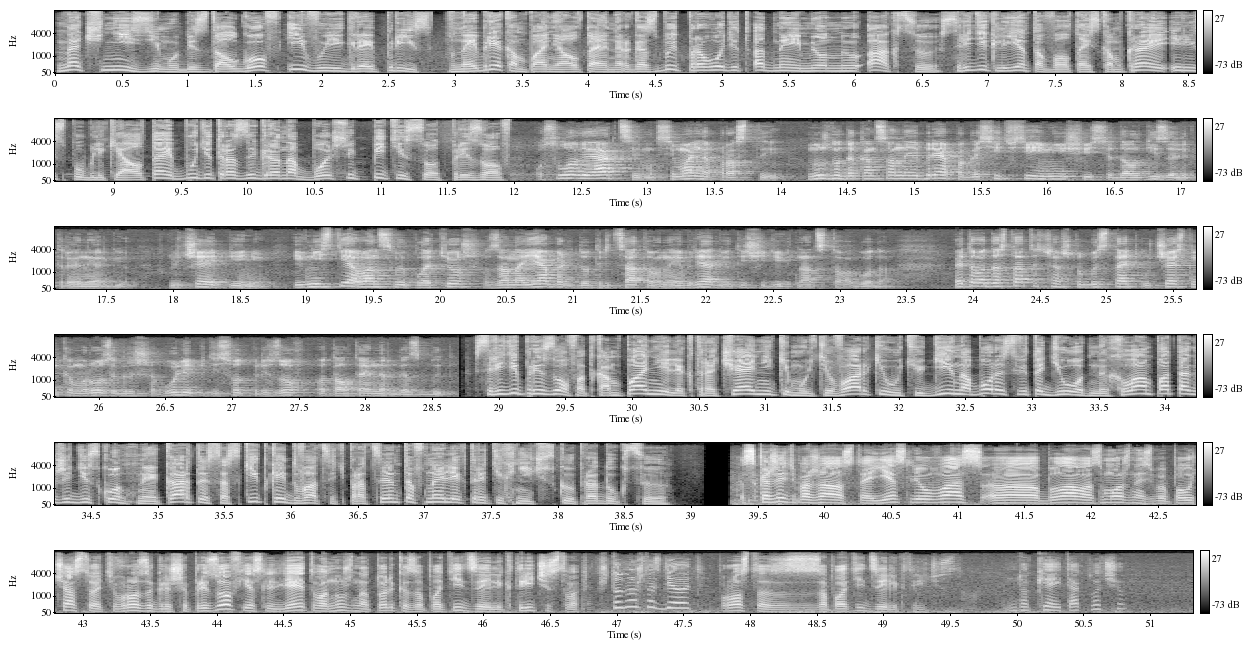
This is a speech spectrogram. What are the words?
Начни зиму без долгов и выиграй приз. В ноябре компания «Алтай Энергосбыт» проводит одноименную акцию. Среди клиентов в Алтайском крае и Республике Алтай будет разыграно больше 500 призов. Условия акции максимально просты. Нужно до конца ноября погасить все имеющиеся долги за электроэнергию, включая пеню, и внести авансовый платеж за ноябрь до 30 ноября 2019 года. Этого достаточно, чтобы стать участником розыгрыша более 500 призов от «Алтайэнергосбыт». Среди призов от компании электрочайники, мультиварки, утюги, наборы светодиодных ламп, а также дисконтные карты со скидкой 20% на электротехническую продукцию. Скажите, пожалуйста, если у вас э, была возможность бы поучаствовать в розыгрыше призов, если для этого нужно только заплатить за электричество? Что нужно сделать? Просто заплатить за электричество. Ну так я и так плачу.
